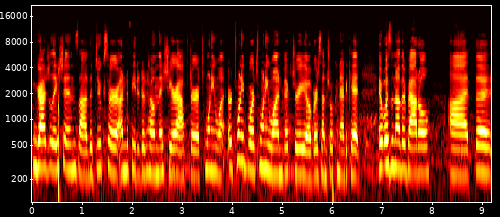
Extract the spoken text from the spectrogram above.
Congratulations. Uh, the Dukes are undefeated at home this year after a 21 or 24-21 victory over Central Connecticut. It was another battle. Uh, the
